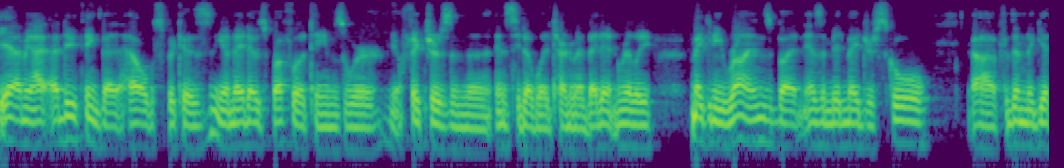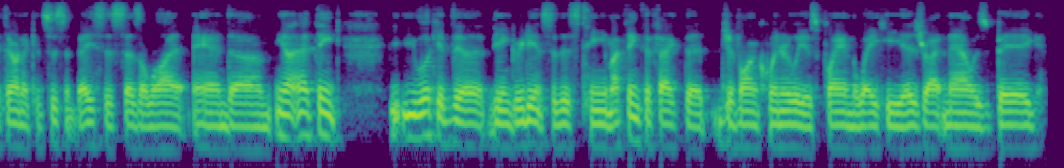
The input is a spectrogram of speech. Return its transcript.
Yeah, I mean, I, I, do think that it helps because you know Nate Oats' Buffalo teams were you know fixtures in the NCAA tournament. They didn't really make any runs, but as a mid-major school, uh, for them to get there on a consistent basis says a lot. And um, you know, I think you look at the the ingredients of this team. I think the fact that Jahvon Quinerly is playing the way he is right now is big.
